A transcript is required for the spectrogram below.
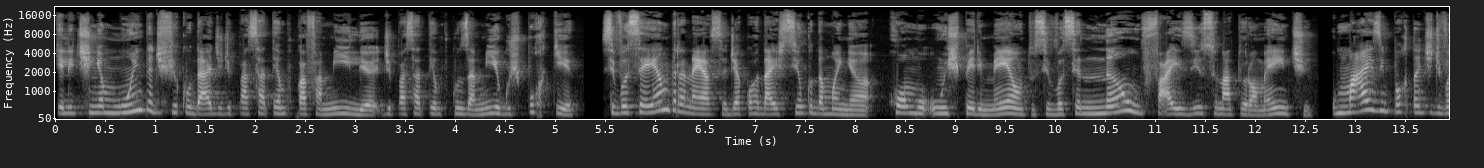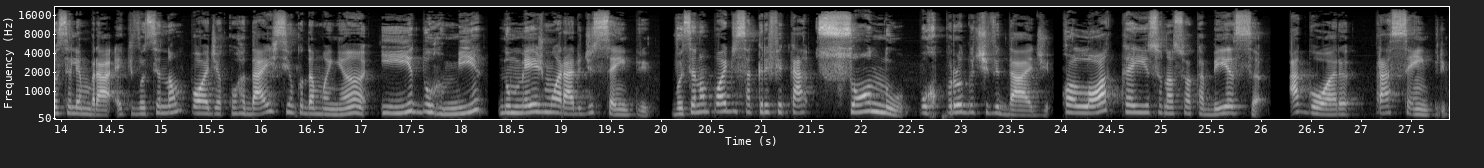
que ele tinha muita dificuldade de passar tempo com a família, de passar tempo com os amigos. Por quê? Se você entra nessa de acordar às 5 da manhã como um experimento, se você não faz isso naturalmente, o mais importante de você lembrar é que você não pode acordar às 5 da manhã e ir dormir no mesmo horário de sempre. Você não pode sacrificar sono por produtividade. Coloca isso na sua cabeça agora para sempre.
